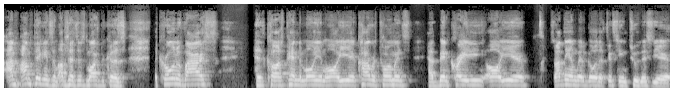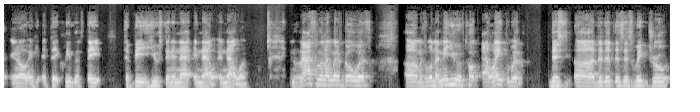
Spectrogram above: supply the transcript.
I'm, I'm picking some upsets this March because the coronavirus has caused pandemonium all year. Conference tournaments have been crazy all year. So I think I'm going to go with a 15-2 this year, you know, and, and pick Cleveland State to beat Houston in that in that in that one. And the last one that I'm going to go with um, is one that me and you have talked at length with this uh, this this week, Drew.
